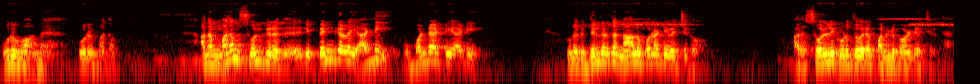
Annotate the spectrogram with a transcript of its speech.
உருவான ஒரு மதம். அந்த மதம் சொல்கிறது நீ பெண்களை அடி உன் பொண்டாட்டி அடி. உனக்கு தில் இருந்தால் நாலு பொண்டாட்டி வச்சுக்கோ. அதை சொல்லி கொடுத்தவரை பன்னெண்டு பொண்டாட்டி வச்சுருந்தார்.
